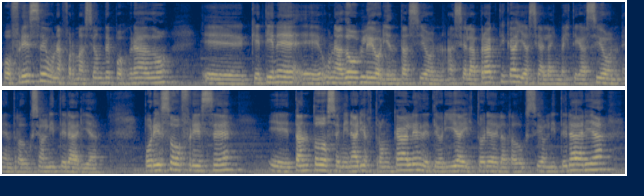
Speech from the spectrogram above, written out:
Ofrece una formación de posgrado eh, que tiene eh, una doble orientación hacia la práctica y hacia la investigación en traducción literaria. Por eso ofrece eh, tanto seminarios troncales de teoría e historia de la traducción literaria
